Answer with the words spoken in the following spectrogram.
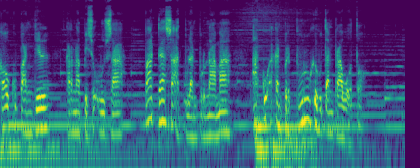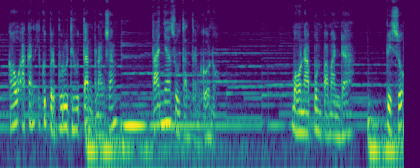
kau kupanggil karena besok lusa pada saat bulan purnama aku akan berburu ke hutan Prawoto. Kau akan ikut berburu di hutan Penangsang? Tanya Sultan Trenggono. Mohon ampun Pamanda, besok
